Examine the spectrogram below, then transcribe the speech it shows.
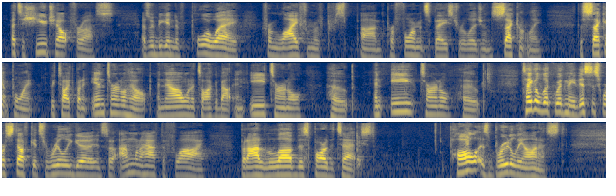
That's a huge help for us as we begin to pull away from life from a um, performance based religion. Secondly, the second point, we talked about an internal help, and now I want to talk about an eternal hope. An eternal hope. Take a look with me. This is where stuff gets really good, and so I'm going to have to fly, but I love this part of the text. Paul is brutally honest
